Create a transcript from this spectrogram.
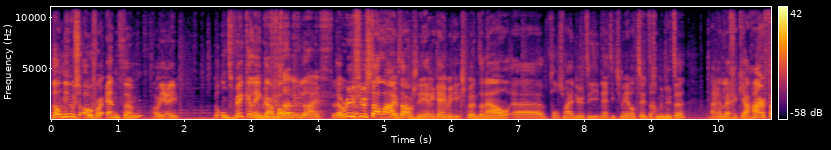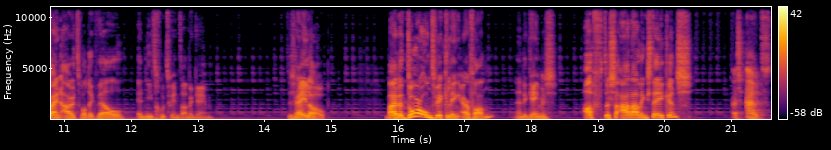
Dan nieuws over Anthem. Oh jee. De ontwikkeling De review daarvan. staat nu live. De review staat live, dames en heren. GamingGeeks.nl. Eh volgens mij duurt die net iets meer dan 20 minuten. Daarin leg ik je haarfijn uit wat ik wel en niet goed vind aan de game. Het is een hele hoop. Maar de doorontwikkeling ervan. En de game is af tussen aanhalingstekens. Hij is uit.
